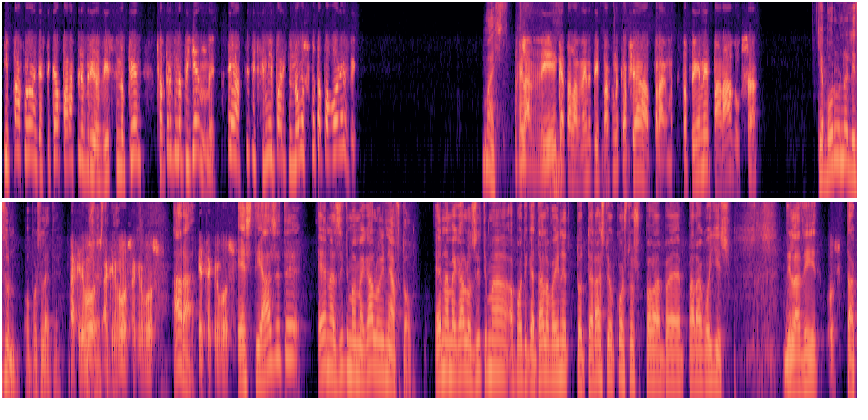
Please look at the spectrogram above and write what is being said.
Υπάρχουν αναγκαστικά παράπλευροι οδοί στην οποία θα πρέπει να πηγαίνουμε. Ε, αυτή τη στιγμή υπάρχει νόμος που τα απαγορεύει. Μάλιστα. Δηλαδή, καταλαβαίνετε, υπάρχουν κάποια πράγματα τα οποία είναι παράδοξα. Και μπορούν να λυθούν, όπως λέτε. Ακριβώς, ακριβώς, ακριβώς. Άρα, Έτσι ακριβώς. εστιάζεται ένα ζήτημα μεγάλο είναι αυτό. Ένα μεγάλο ζήτημα, από ό,τι κατάλαβα, είναι το τεράστιο κόστος παραγωγής. Δηλαδή, τα,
